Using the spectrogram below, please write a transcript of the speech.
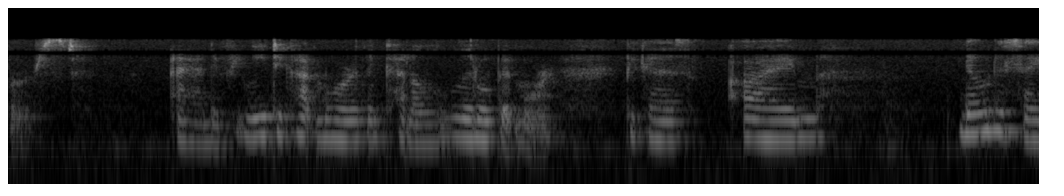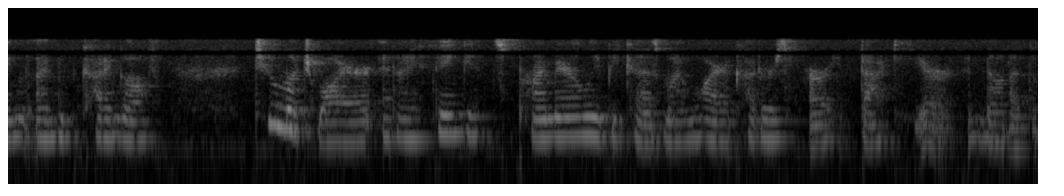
first. And if you need to cut more, then cut a little bit more. Because I'm noticing I've been cutting off too much wire, and I think it's primarily because my wire cutters are back here and not at the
